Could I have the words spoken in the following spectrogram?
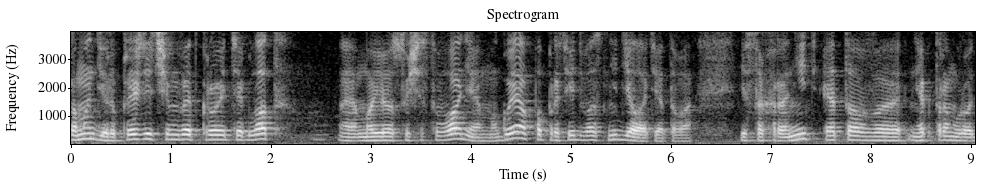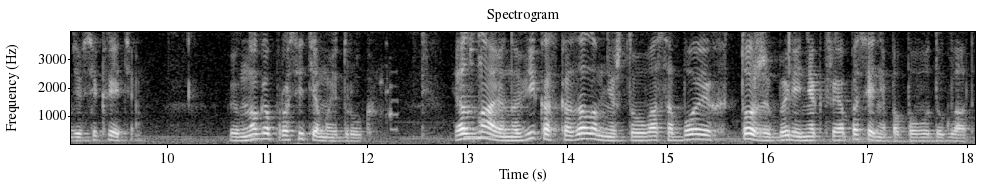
Командир, прежде чем вы откроете глад э, мое существование, могу я попросить вас не делать этого и сохранить это в некотором роде в секрете? Вы много просите, мой друг. Я знаю, но Вика сказала мне, что у вас обоих тоже были некоторые опасения по поводу глад.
